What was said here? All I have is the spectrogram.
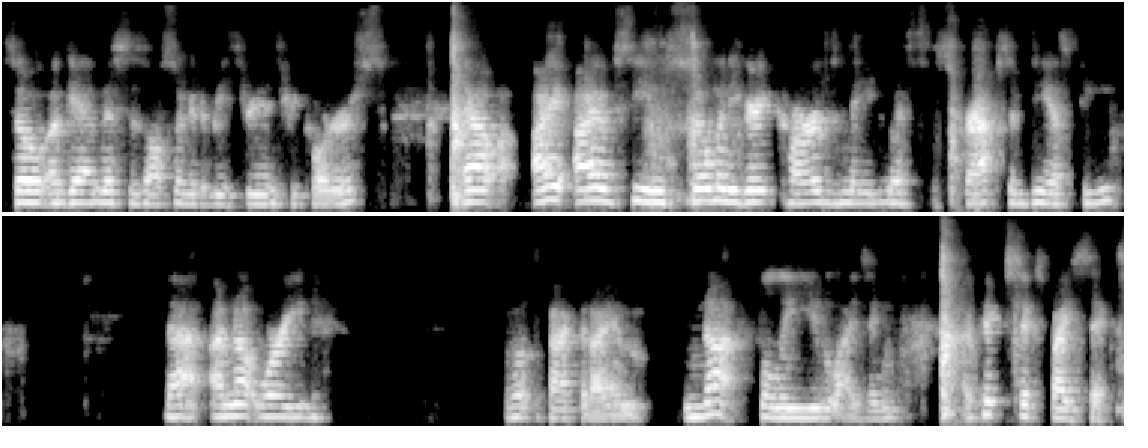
So again, this is also going to be three and three quarters. Now, I, I have seen so many great cards made with scraps of DSP that I'm not worried about the fact that I am not fully utilizing. I picked six by six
